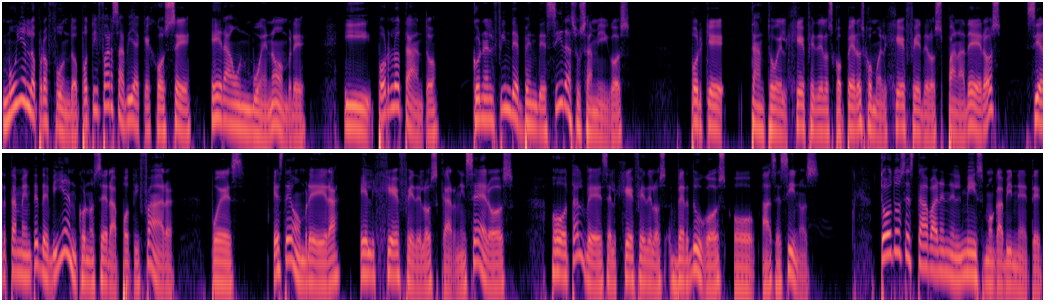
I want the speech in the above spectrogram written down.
muy en lo profundo, Potifar sabía que José era un buen hombre, y, por lo tanto, con el fin de bendecir a sus amigos, porque tanto el jefe de los coperos como el jefe de los panaderos ciertamente debían conocer a Potifar, pues este hombre era el jefe de los carniceros, o tal vez el jefe de los verdugos o asesinos. Todos estaban en el mismo gabinete,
